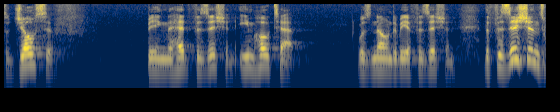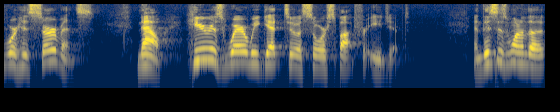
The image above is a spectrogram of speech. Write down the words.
So, Joseph, being the head physician, Imhotep, was known to be a physician. The physicians were his servants. Now, here is where we get to a sore spot for Egypt. And this is one of the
